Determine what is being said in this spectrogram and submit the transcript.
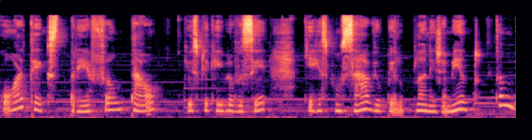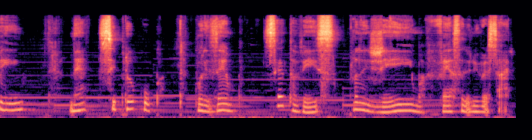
córtex pré-frontal, que eu expliquei para você, que é responsável pelo planejamento, também né, se preocupa. Por exemplo, certa vez planejei uma festa de aniversário.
